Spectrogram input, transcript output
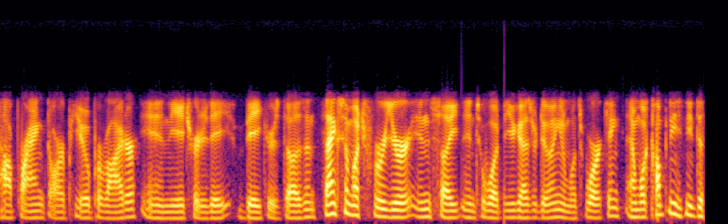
top ranked RPO provider in the HR Today Baker's Dozen. Thanks so much for your insight into what you guys are doing and what's working, and what companies need to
